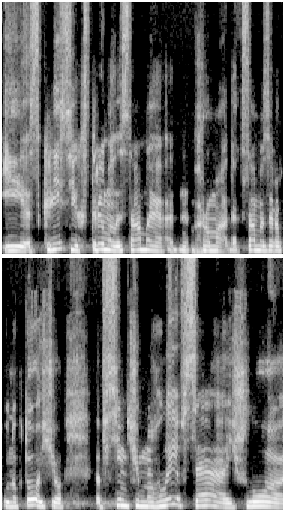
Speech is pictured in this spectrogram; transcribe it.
і скрізь їх стримали саме в громадах, саме за рахунок того, що всім, чим могли, все йшло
